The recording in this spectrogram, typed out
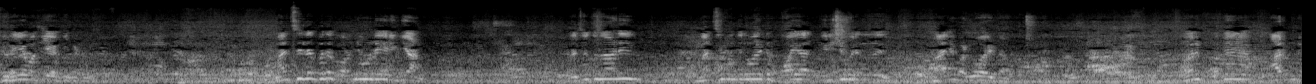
ചെറിയ മത്തിയൊക്കെ കിട്ടും മത്സ്യലഭ്യത കുറഞ്ഞുകൊണ്ടേയിരിക്കുകയാണ്. മത്സ്യത്തൊഴിലാളി മത്സ്യബന്ധനവുമായിട്ട് പോയാൽ തിരിച്ചു വരുന്നത് കാലി വെള്ളമായിട്ടാണ്. അവർ പൊതുവെ ആരുണ്ട്?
